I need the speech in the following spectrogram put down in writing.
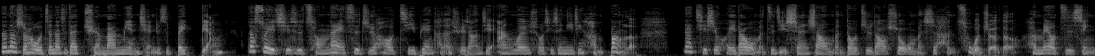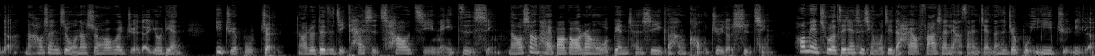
那那时候我真的是在全班面前就是被刁。那所以其实从那一次之后，即便可能学长姐安慰说，其实你已经很棒了。那其实回到我们自己身上，我们都知道说我们是很挫折的，很没有自信的。然后甚至我那时候会觉得有点一蹶不振，然后就对自己开始超级没自信。然后上台报告让我变成是一个很恐惧的事情。后面除了这件事情，我记得还有发生两三件，但是就不一一举例了。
